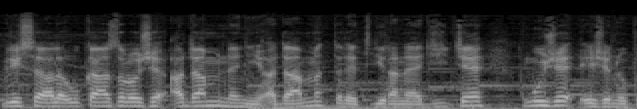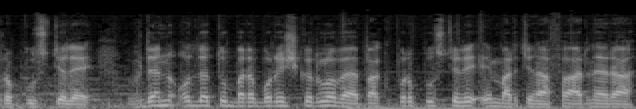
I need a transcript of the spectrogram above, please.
Když se ale ukázalo, že Adam není Adam, tedy týrané dítě, muže i ženu propustili. V den odletu Barbory Škrlové pak propustili i Martina Farnera.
